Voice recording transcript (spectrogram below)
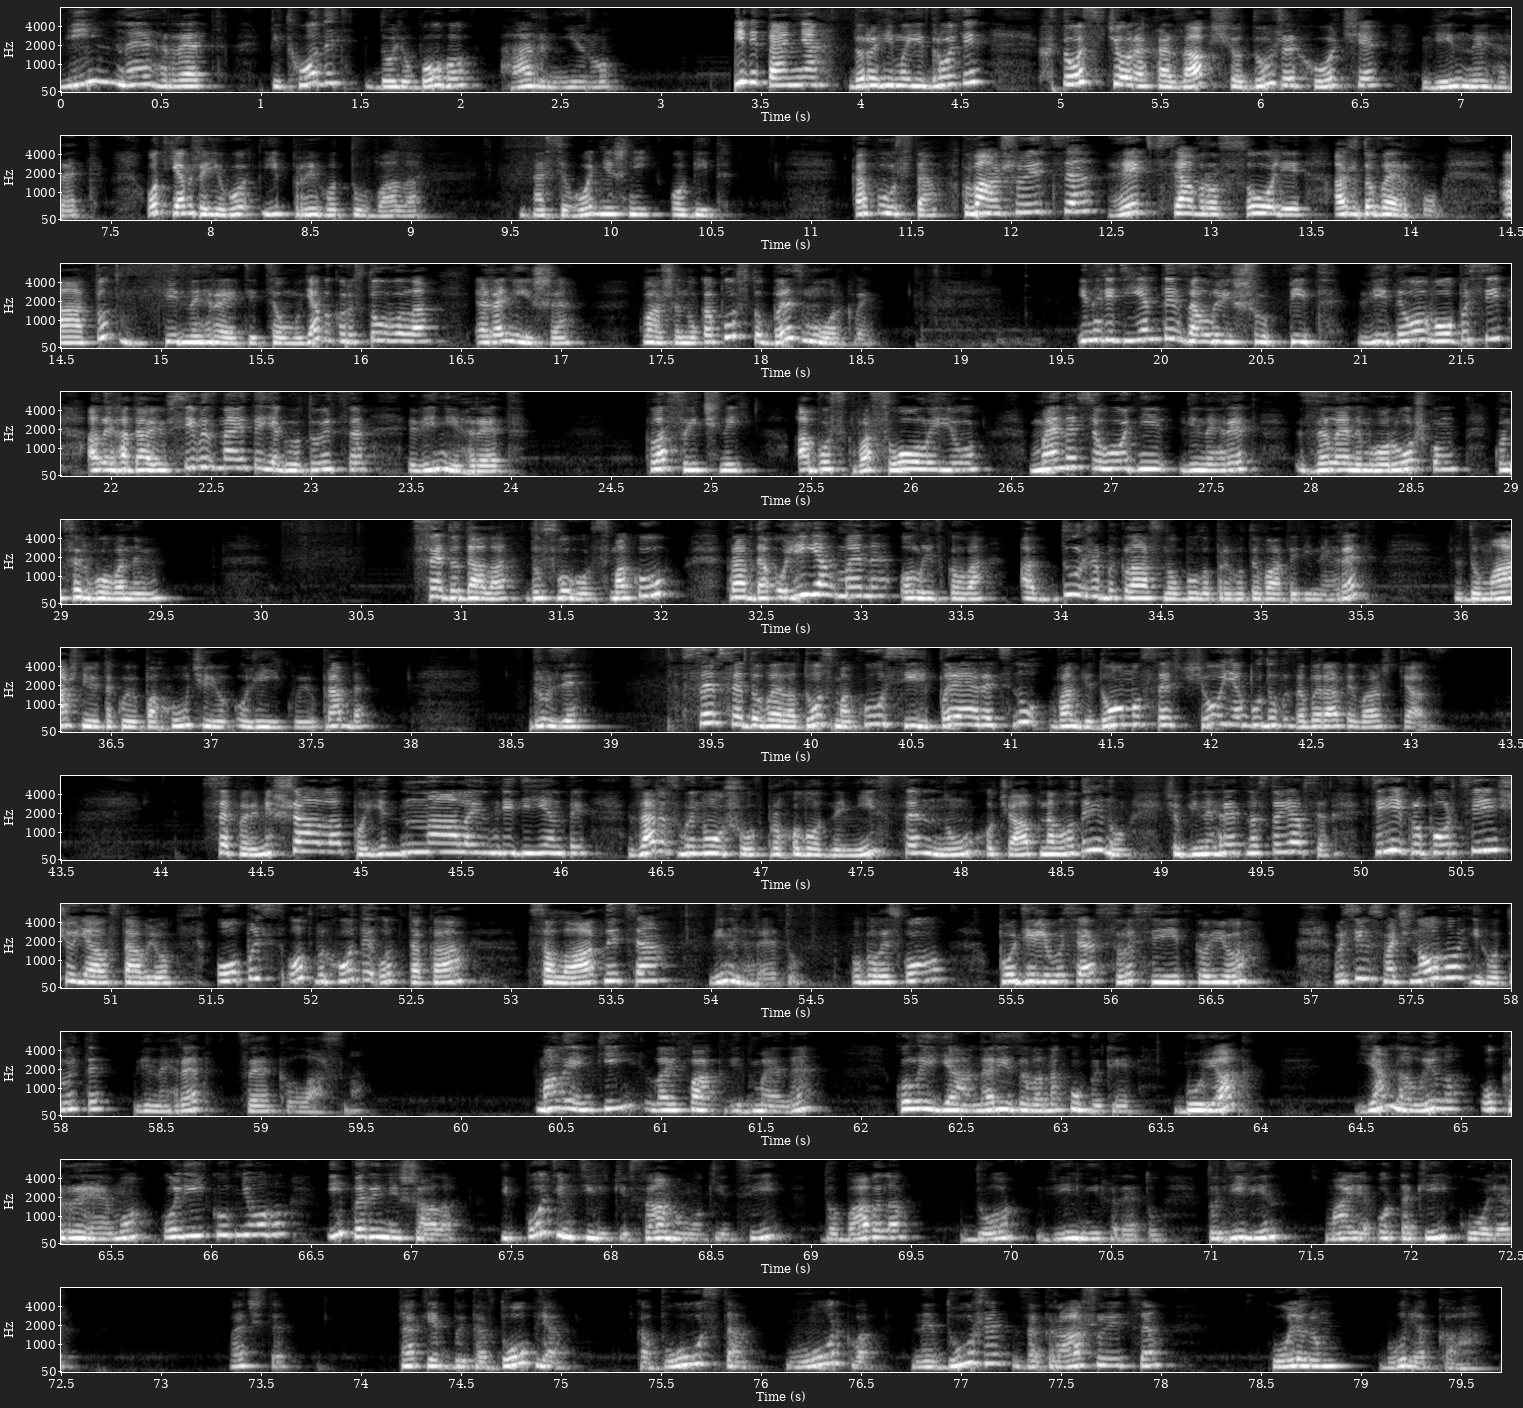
вінегрет. Підходить до любого гарніру. І вітання, дорогі мої друзі. Хтось вчора казав, що дуже хоче вінегрет. От я вже його і приготувала на сьогоднішній обід. Капуста вквашується геть вся в розсолі аж до верху. А тут в вінегреті цьому я використовувала раніше квашену капусту без моркви. Інгредієнти залишу під відео в описі, але гадаю, всі ви знаєте, як готується вінігрет. Класичний або з квасолею. У мене сьогодні вінегрет з зеленим горошком консервованим. Все додала до свого смаку. Правда, олія в мене оливкова, а дуже би класно було приготувати вінегрет з домашньою такою пахучою олійкою, правда? Друзі, все все довела до смаку, сіль, перець. Ну, вам відомо все, що я буду забирати ваш час. Все перемішала, поєднала інгредієнти. Зараз виношу в прохолодне місце, ну, хоча б на годину, щоб вінегрет настоявся. З цієї пропорції, що я оставлю опис, от виходить от така салатниця вінегрету. Обов'язково поділюся з сусідкою. Усім смачного і готуйте вінегрет, це класно. Маленький лайфхак від мене. Коли я нарізала на кубики буряк, я налила окремо олійку в нього і перемішала. І потім тільки в самому кінці додала до вінігрету. Тоді він має отакий колір. Бачите? Так якби картопля, капуста, морква не дуже закрашується кольором буряка.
